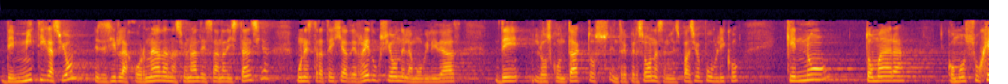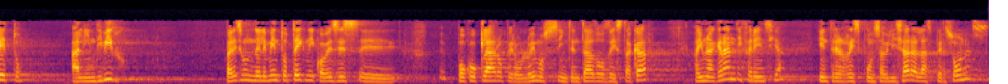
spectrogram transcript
de mitigación, es decir, la Jornada Nacional de Sana Distancia, una estrategia de reducción de la movilidad de los contactos entre personas en el espacio público, que no tomara como sujeto al individuo. Parece un elemento técnico a veces eh, poco claro, pero lo hemos intentado destacar. Hay una gran diferencia entre responsabilizar a las personas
